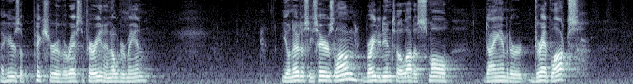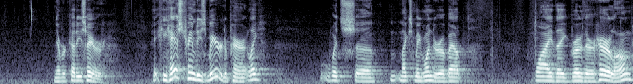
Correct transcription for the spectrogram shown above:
Uh, here's a picture of a Rastafarian, an older man. You'll notice his hair is long, braided into a lot of small diameter dreadlocks. Never cut his hair. He has trimmed his beard, apparently, which uh, makes me wonder about why they grow their hair long.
